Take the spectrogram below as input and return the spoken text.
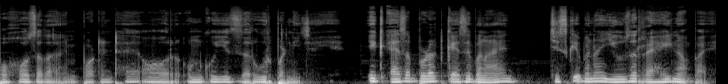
बहुत ज़्यादा इंपॉर्टेंट है और उनको ये ज़रूर पढ़नी चाहिए। एक ऐसा प्रोडक्ट कैसे बनाए जिसके बिना यूज़र रह ही ना पाए,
